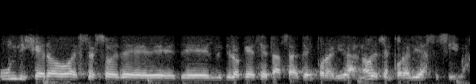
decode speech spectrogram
un ligero exceso de, lo que es de tasa de temporalidad, ¿no? de temporalidad excesiva.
